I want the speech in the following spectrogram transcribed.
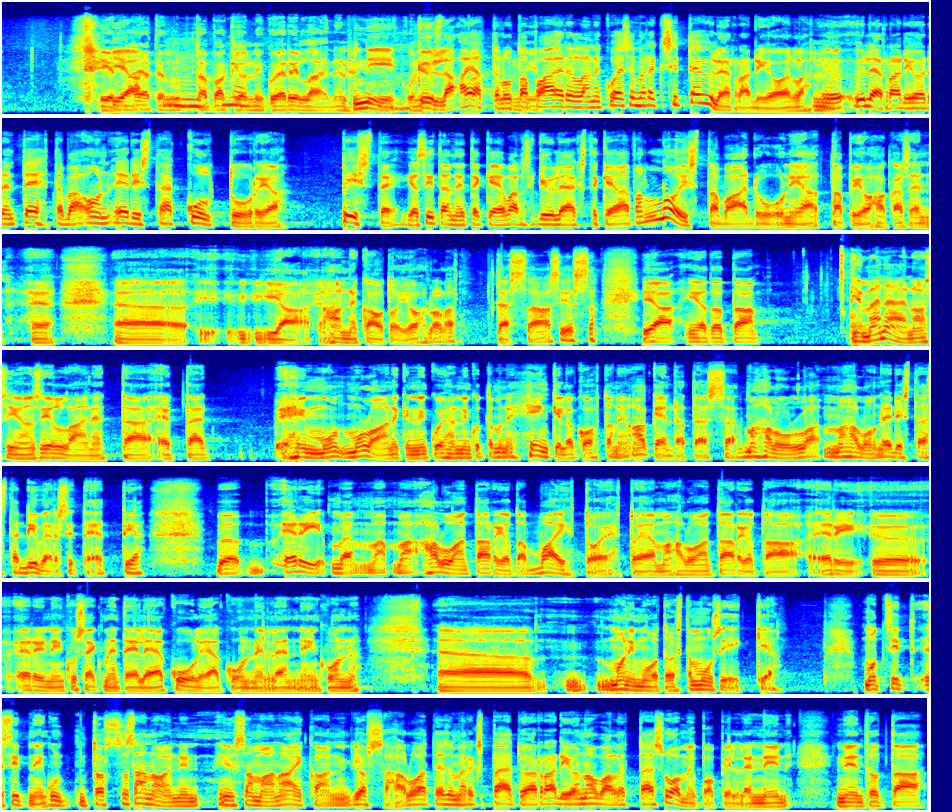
Niin, Ja- ajattelutapakin on niin kuin erilainen. Niin, kuin kyllä. Ajattelutapa on erilainen kuin esimerkiksi sitten Yle Radioilla. Mm. Yle Radioiden tehtävä on edistää kulttuuria, piste. Ja sitä ne tekee, varsinkin Yle X tekee aivan loistavaa duunia Tapio Hakasen ja Hanne Kauton johdolla tässä asiassa. Ja, ja, tota, ja mä näen asian että, että, että hei, mu- mulla on ainakin niinku ihan niinku tämmöinen henkilökohtainen agenda tässä, että mä haluan, mä haluan edistää sitä diversiteettiä. Eri, mä, mä, mä haluan tarjota vaihtoehtoja, mä haluan tarjota eri, eri niinku segmenteille ja kuulijakunnille niinku, ö, monimuotoista musiikkia. Mutta sitten sit niin kuin tuossa sanoin, niin, niin samaan aikaan, jos sä haluat esimerkiksi päätyä Radio Novalle tai Suomipopille, niin, niin tota,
